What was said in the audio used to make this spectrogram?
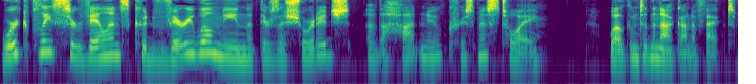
Workplace surveillance could very well mean that there's a shortage of the hot new Christmas toy. Welcome to the knock on effect.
